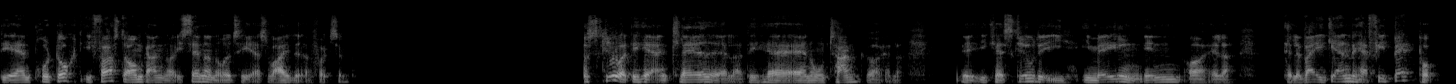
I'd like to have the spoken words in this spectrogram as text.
det er en produkt i første omgang, når I sender noget til jeres vejleder for eksempel. Så skriver det her en klade, eller det her er nogle tanker, eller øh, I kan skrive det i, i mailen inden, og, eller, eller hvad I gerne vil have feedback på.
